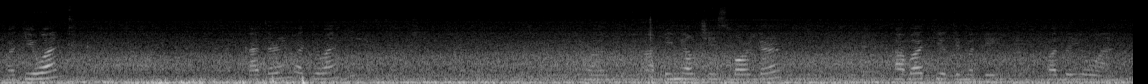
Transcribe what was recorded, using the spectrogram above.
What do you want? Catherine, what do you want? Happy meal cheeseburger? How about you, Timothy? What do you want?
